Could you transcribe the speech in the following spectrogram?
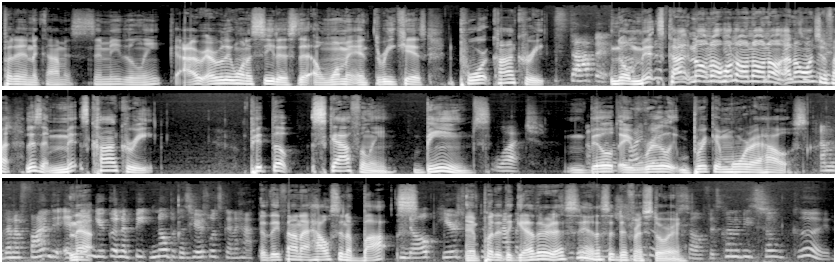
put it in the comments. Send me the link. I, I really want to see this. That a woman and three kids poured concrete. Stop it. No, mixed gonna con. No, no, hold on, no, no. I don't want you to find. Listen, mixed concrete, picked up scaffolding, beams, Watch. Built gonna a really brick and mortar house. I'm gonna find it, and Now- then you're gonna be no, because here's what's gonna happen. If they found a house in a box, nope, here's and put it happen together, that's- yeah, that's a different story. yourself. It's gonna be so good.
